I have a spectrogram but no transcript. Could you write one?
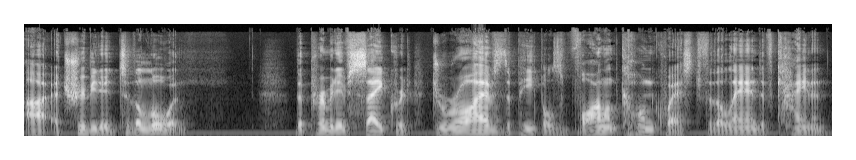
are attributed to the Lord. The primitive sacred drives the people's violent conquest for the land of Canaan.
